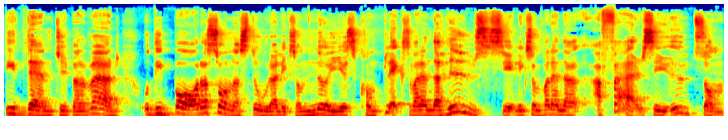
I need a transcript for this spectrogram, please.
det är den typen av värld. Och det är bara sådana stora liksom, nöjeskomplex. Varenda hus, ser, liksom, varenda affär ser ju ut som,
